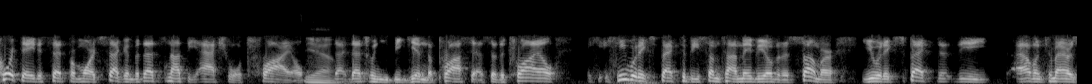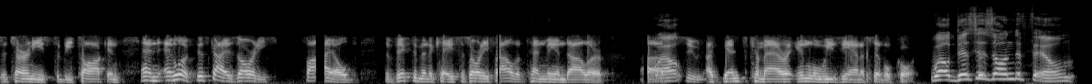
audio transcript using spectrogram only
court date is set for March 2nd, but that's not the actual trial. Yeah. That, that's when you begin the process. So the trial, he he would expect to be sometime maybe over the summer. You would expect the, the Alvin Kamara's attorneys to be talking. And and look, this guy has already filed. The victim in the case has already filed a $10 million uh, Well- suit against Kamara in Louisiana civil court. Well, this is on the film,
